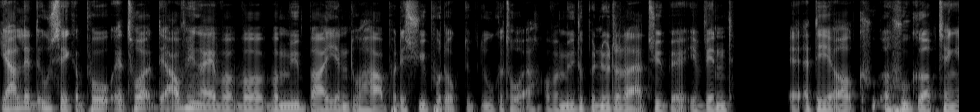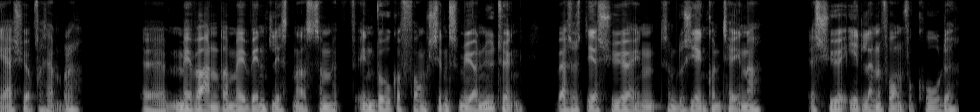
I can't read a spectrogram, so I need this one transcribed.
Jeg er litt usikker på, jeg tror, det avhenger av hvor, hvor, hvor mye buy-in du har på det sygeprodukt, du bruker, tror jeg, og hvor mye du benytter deg av type event, øh, af det at, å at hooke op ting i Azure for eksempel, øh, med hverandre med eventlisten, som invoker function, som gjør nye ting, versus det at syre en, som du siger, en container, eller syre et eller andet form for kode,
